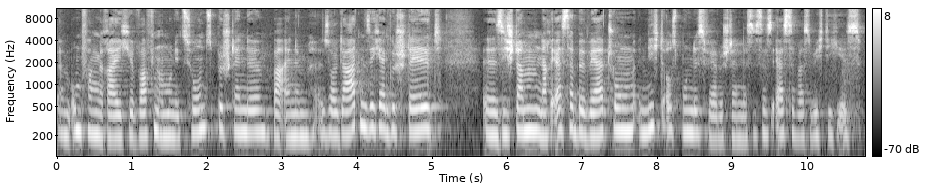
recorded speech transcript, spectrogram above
ähm, umfangreiche Waffen- und Munitionsbestände bei einem Soldaten sichergestellt. Äh, sie stammen nach erster Bewertung nicht aus Bundeswehrbeständen. Das ist das Erste, was wichtig ist.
